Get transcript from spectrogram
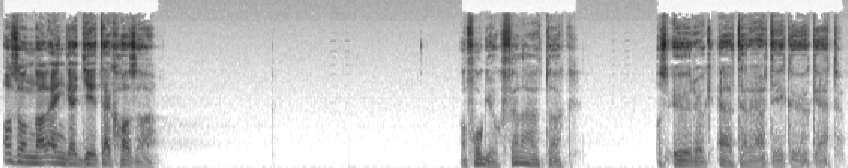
azonnal engedjétek haza. A foglyok felálltak, az őrök elterelték őket.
